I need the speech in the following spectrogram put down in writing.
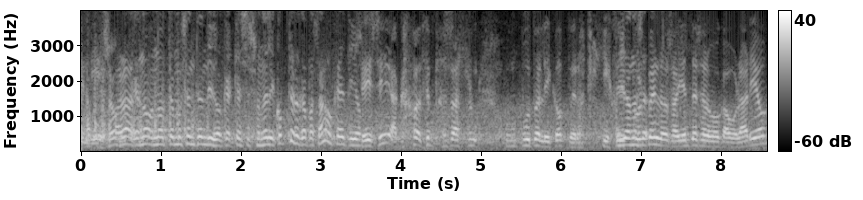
en el Me cago en diez. Ahora, que no, no te hemos entendido. ¿Qué, qué es eso? ¿Un helicóptero? ¿Qué ha pasado o qué, tío? Sí, sí, acaba de pasar un, un puto helicóptero, tío. Yo no Disculpen los oyentes el vocabulario,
